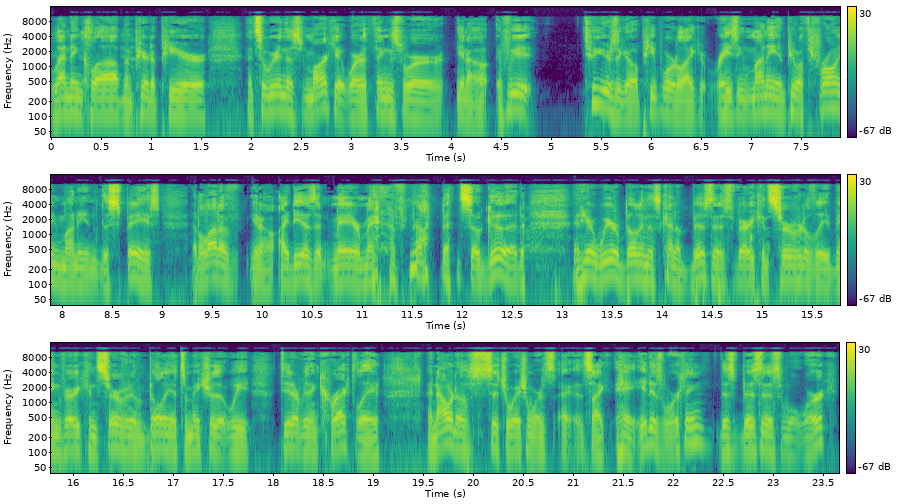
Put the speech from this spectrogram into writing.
lending club and peer to peer. And so we're in this market where things were, you know, if we, two years ago, people were like raising money and people were throwing money into the space and a lot of, you know, ideas that may or may have not been so good. And here we are building this kind of business very conservatively, being very conservative, building it to make sure that we did everything correctly. And now we're in a situation where it's, it's like, Hey, it is working. This business will work.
